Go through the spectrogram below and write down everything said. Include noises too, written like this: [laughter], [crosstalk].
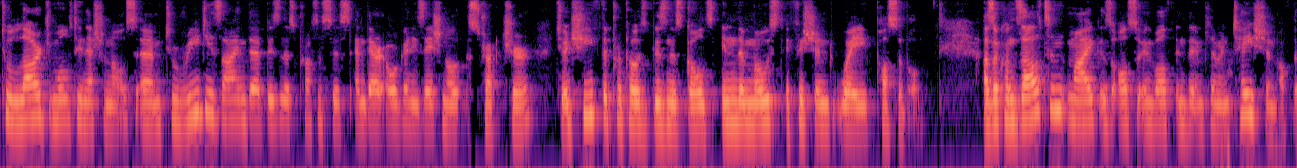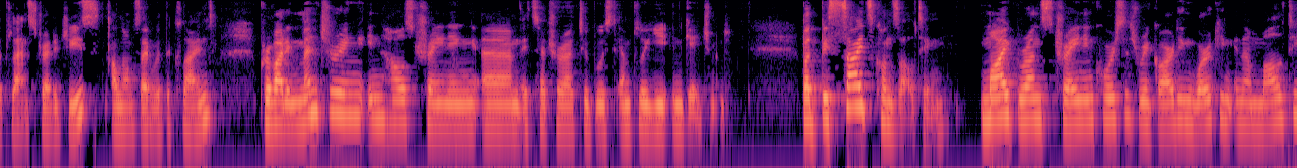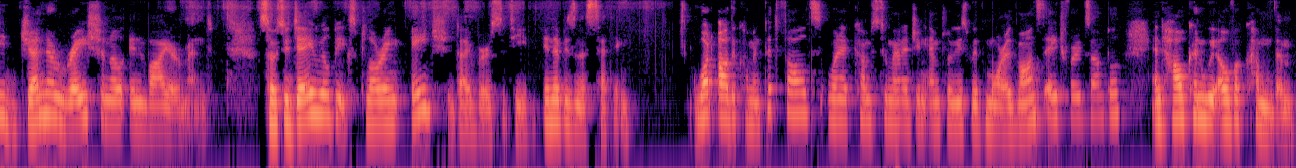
to large multinationals um, to redesign their business processes and their organizational structure to achieve the proposed business goals in the most efficient way possible. As a consultant, Mike is also involved in the implementation of the plan strategies alongside with the client, providing mentoring, in-house training, um, etc., to boost employee engagement. But besides consulting, Mike runs training courses regarding working in a multi generational environment. So today we'll be exploring age diversity in a business setting. What are the common pitfalls when it comes to managing employees with more advanced age, for example, and how can we overcome them?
